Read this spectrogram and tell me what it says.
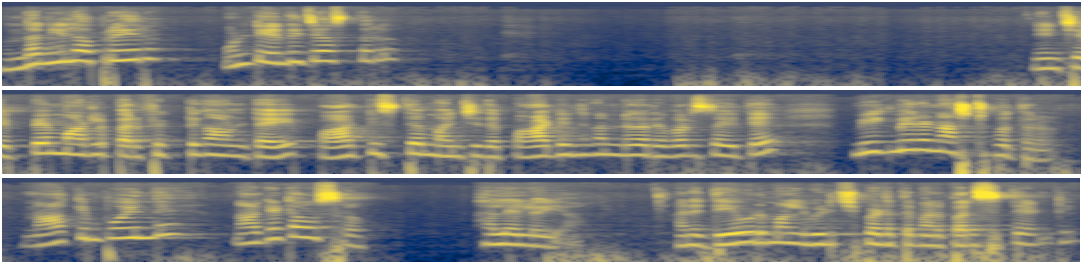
ఉందా నీలా ప్రేయర్ ఉంటే ఎందుకు చేస్తారు? నేను చెప్పే మాటలు పర్ఫెక్ట్గా ఉంటాయి పాటిస్తే మంచిదే. పాటించకుండా రివర్స్ అయితే మీకు మీరే నష్టపోతారు. నాకేం పోయింది? నాకేట అవసరం. హలేలుయ్య అని దేవుడు మనల్ని విడిచిపెడితే మన పరిస్థితి ఏంటి?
